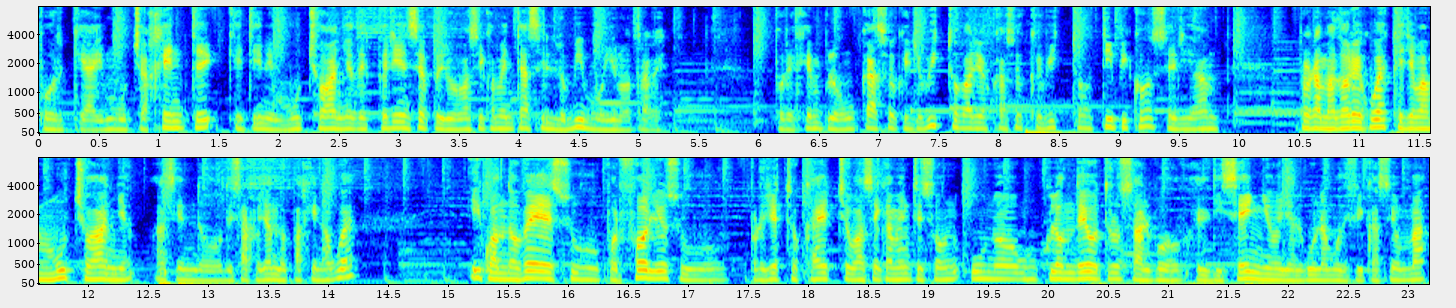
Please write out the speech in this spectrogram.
Porque hay mucha gente que tiene muchos años de experiencia, pero básicamente hacen lo mismo y una otra vez. Por ejemplo, un caso que yo he visto, varios casos que he visto típicos, serían programadores web que llevan muchos años haciendo, desarrollando páginas web y cuando ves su portfolio, sus proyectos que ha hecho, básicamente son uno, un clon de otro, salvo el diseño y alguna modificación más,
